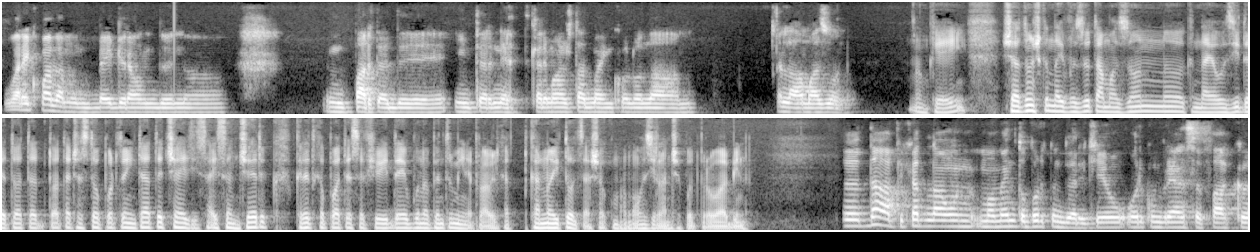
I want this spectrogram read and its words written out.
oarecum aveam un background în, uh, în partea de internet, care m-a ajutat mai încolo la, la Amazon. Ok. Și atunci când ai văzut Amazon, uh, când ai auzit de toată, toată această oportunitate, ce ai zis? Hai să încerc, cred că poate să fie o idee bună pentru mine, probabil, ca, ca noi toți, așa cum am auzit la început, probabil. Da, a picat la un moment oportun, deoarece eu oricum vreau să fac uh,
